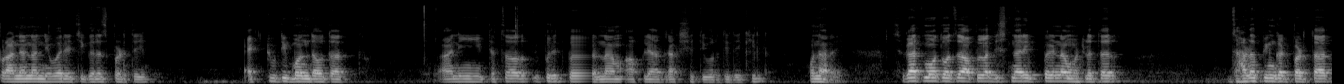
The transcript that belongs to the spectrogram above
प्राण्यांना निवाऱ्याची गरज पडते. ॲक्टिव्हिटी मंदावतात आणि त्याचा विपरीत परिणाम आपल्या द्राक्ष शेतीवरती देखील होणार आहे. सगळ्यात महत्त्वाचं आपला दिसणारी परिणाम म्हटलं तर झाडं पिंगट पडतात.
